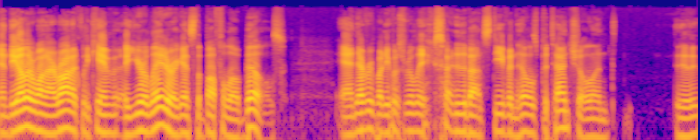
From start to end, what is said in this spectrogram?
And the other one, ironically, came a year later against the Buffalo Bills. And everybody was really excited about Stephen Hill's potential. And uh,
